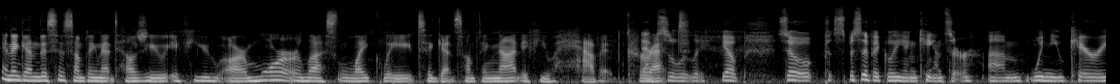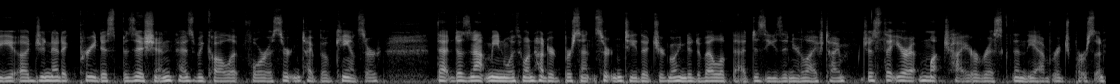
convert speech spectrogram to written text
And again, this is something that tells you if you are more or less likely to get something, not if you have it, correct? Absolutely. Yep. So, p- specifically in cancer, um, when you carry a genetic predisposition, as we call it, for a certain type of cancer, that does not mean with 100% certainty that you're going to develop that disease in your lifetime, just that you're at much higher risk than the average person.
